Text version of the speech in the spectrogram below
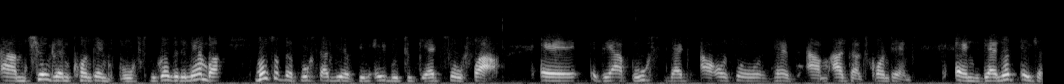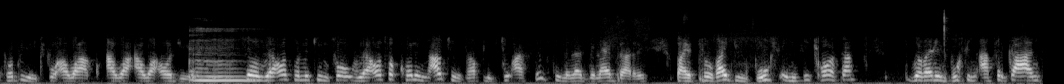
um, children content books because remember most of the books that we have been able to get so far, uh, they are books that are also have um, adult content and they are not age appropriate for our our our audience. Mm. So we are also looking for we are also calling out to the public to assist the, the library by providing books in isiXhosa, providing books in Afrikaans,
